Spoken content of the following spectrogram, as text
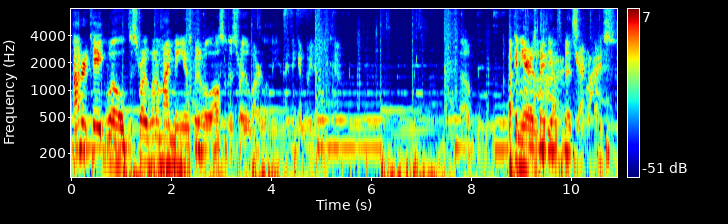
Powder Keg will destroy one of my minions, but it will also destroy the Water Lily. I think I'm going to need to. So, the Buccaneer has made the ultimate sacrifice.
